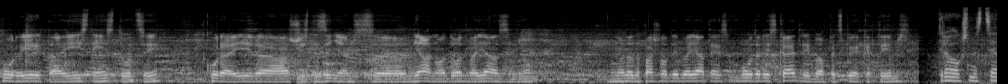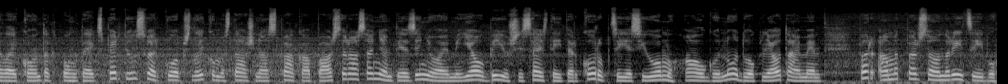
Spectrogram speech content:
kura ir tā īsta institūcija, kurai ir šis ziņojums jānodod vai jāziņo. Nu, tad pašvaldībai jātiek būt arī skaidrībā pēc piekritības. Trauksmes cēlēju kontaktpunkta eksperti uzsver, kopš likuma stāšanās spēkā pārsvarā saņemtie ziņojumi jau bijuši saistīti ar korupcijas jomu, algu un nodokļu jautājumiem, par amatpersonu rīcību,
